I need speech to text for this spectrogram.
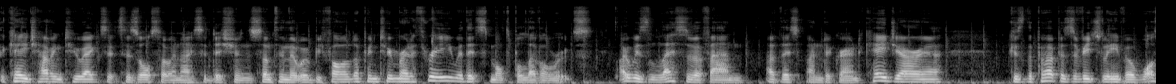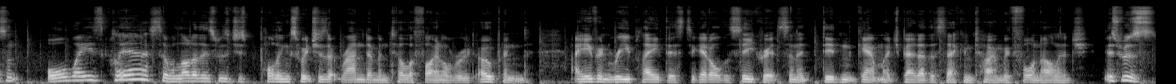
The cage having two exits is also a nice addition, something that would be followed up in Tomb Raider 3 with its multiple level routes. I was less of a fan of this underground cage area, because the purpose of each lever wasn't always clear, so a lot of this was just pulling switches at random until the final route opened. I even replayed this to get all the secrets, and it didn't get much better the second time with foreknowledge. This was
